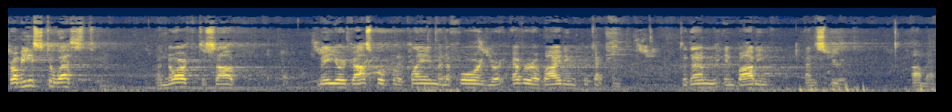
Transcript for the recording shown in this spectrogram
From east to west and north to south, may your gospel proclaim and afford your ever-abiding protection to them in body and spirit. Amen.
